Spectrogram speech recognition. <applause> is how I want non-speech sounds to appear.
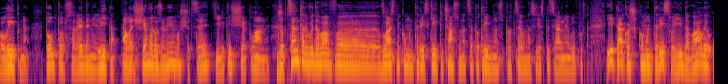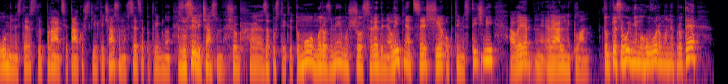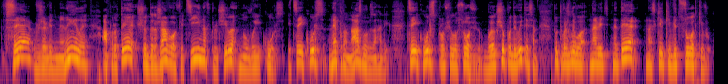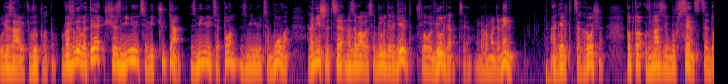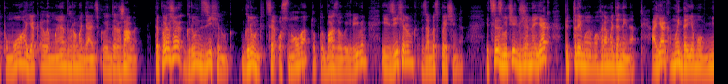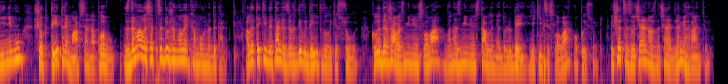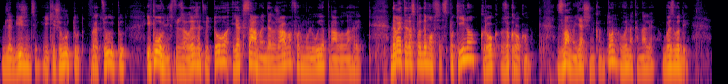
липня, тобто всередині літа. Але ще ми розуміємо, що це тільки ще плани. Джоб-центр видавав е, власні коментарі, скільки часу на це потрібно. Про це в нас є спеціальний випуск. І також коментарі свої давали у Міністерстві праці. Також скільки часу на все це потрібно зусилі часу, щоб е, запустити. Тому ми розуміємо, що середина липня це ще оптимістичний, але реальний план. Тобто сьогодні ми говоримо не про те, все вже відмінили, а про те, що держава офіційно включила новий курс. І цей курс не про назву взагалі, цей курс про філософію. Бо якщо подивитися, тут важливо навіть не те, наскільки відсотків урізають виплату. Важливе те, що змінюється відчуття, змінюється тон, змінюється мова. Раніше це називалося бюргергельд, слово бюргер це громадянин, а гельд це гроші. Тобто в назві був сенс це допомога як елемент громадянської держави. Тепер же Grundsicherung. Ґрунт це основа, тобто базовий рівень, і Sicherung – забезпечення. І це звучить вже не як підтримуємо громадянина, а як ми даємо мінімум, щоб ти тримався на плаву. Здавалося б, це дуже маленька мовна деталь. Але такі деталі завжди видають великі суви. Коли держава змінює слова, вона змінює ставлення до людей, які ці слова описують. І що це звичайно означає для мігрантів, для біженців, які живуть тут, працюють тут і повністю залежать від того, як саме держава формулює правила гри. Давайте розкладемо все спокійно, крок за кроком. З вами Ященко Антон, ви на каналі Без води.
